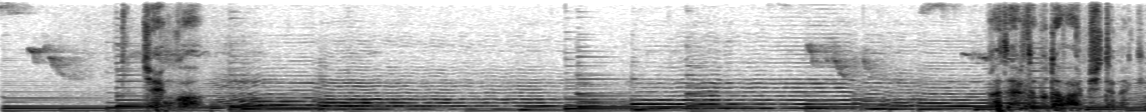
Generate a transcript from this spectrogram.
Cengo. Kaderde bu da varmış demek.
